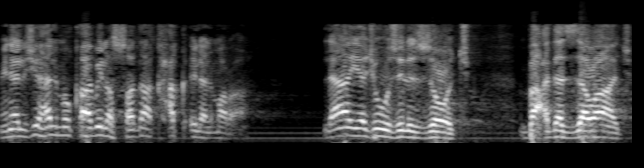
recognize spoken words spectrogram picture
من الجهة المقابلة الصداق حق إلى المرأة. لا يجوز للزوج بعد الزواج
